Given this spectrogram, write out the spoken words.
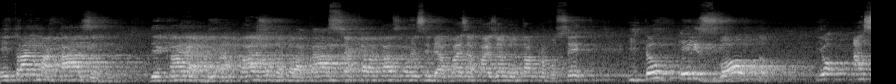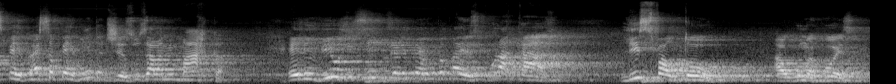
Entrar numa casa, declare a paz sobre aquela casa, se aquela casa não receber a paz, a paz vai voltar para você. Então eles voltam, e ó, essa pergunta de Jesus ela me marca. Ele envia os discípulos, ele pergunta para eles: por acaso lhes faltou alguma coisa?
